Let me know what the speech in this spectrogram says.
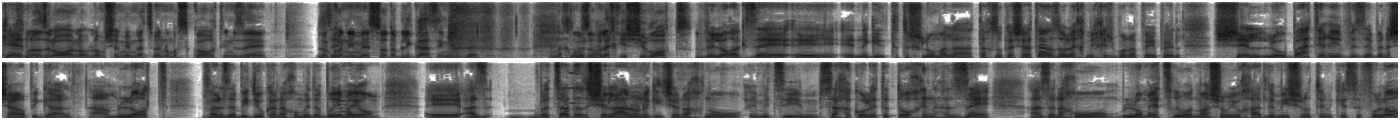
כן. אנחנו לא- זה לא לא- לא משלמים לעצמנו משכורת עם זה, לא זה- קונים אה, סודה בלי גזים עם זה. אנחנו, זה הולך ישירות. ולא רק זה, אה, אה, נגיד את התשלום על התחזוקה של האתר, זה הולך מחשבון הפייפל של לואו בטרי, וזה בין השאר בגלל העמלות, ועל זה בדיוק אנחנו מדברים היום. אה, אז בצד הזה שלנו, נגיד, שאנחנו אה, מציעים סך הכל את התוכן הזה, אז אנחנו לא מייצרים עוד משהו מיוחד למי שנותן כסף או לא,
